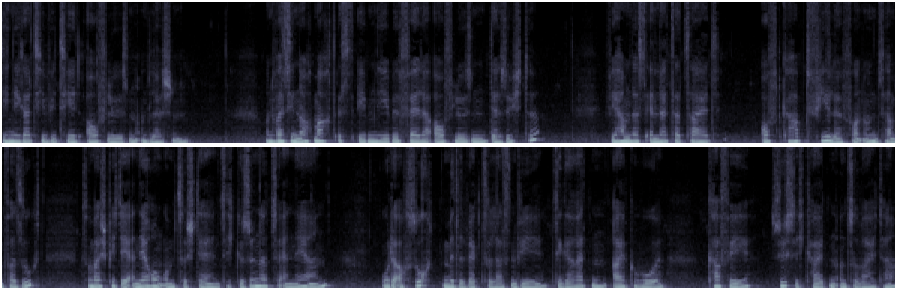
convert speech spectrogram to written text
die Negativität auflösen und löschen. Und was sie noch macht, ist eben Nebelfelder auflösen der Süchte. Wir haben das in letzter Zeit oft gehabt. Viele von uns haben versucht, zum Beispiel die Ernährung umzustellen, sich gesünder zu ernähren oder auch Suchtmittel wegzulassen wie Zigaretten, Alkohol, Kaffee, Süßigkeiten und so weiter.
